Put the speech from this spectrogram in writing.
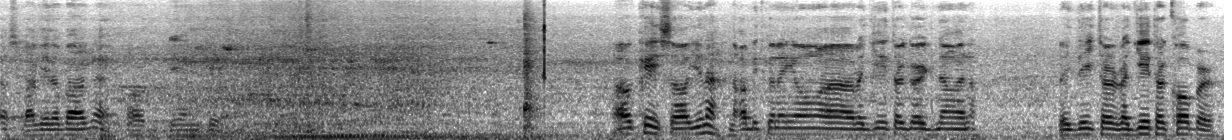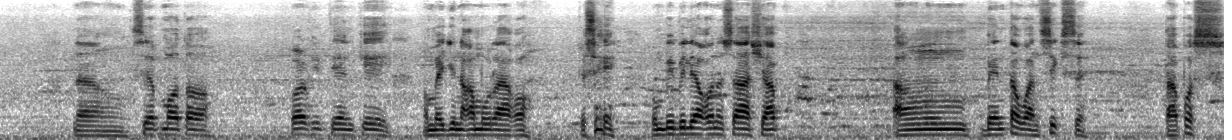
Ayos, bagay na bagay. 40 Okay, so yun na. Nakabit ko na yung ah, radiator guard ng ano, radiator radiator cover ng CF Moto 450NK. Oh, medyo nakamura ako. Kasi kung bibili ako nun sa shop, ang benta 1.6 eh. Tapos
